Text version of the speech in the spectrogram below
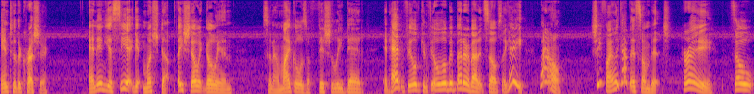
into the crusher. And then you see it get mushed up. They show it go in. So now Michael is officially dead. And Haddonfield can feel a little bit better about itself. It's like, hey, wow, she finally got that some bitch. Hooray. So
